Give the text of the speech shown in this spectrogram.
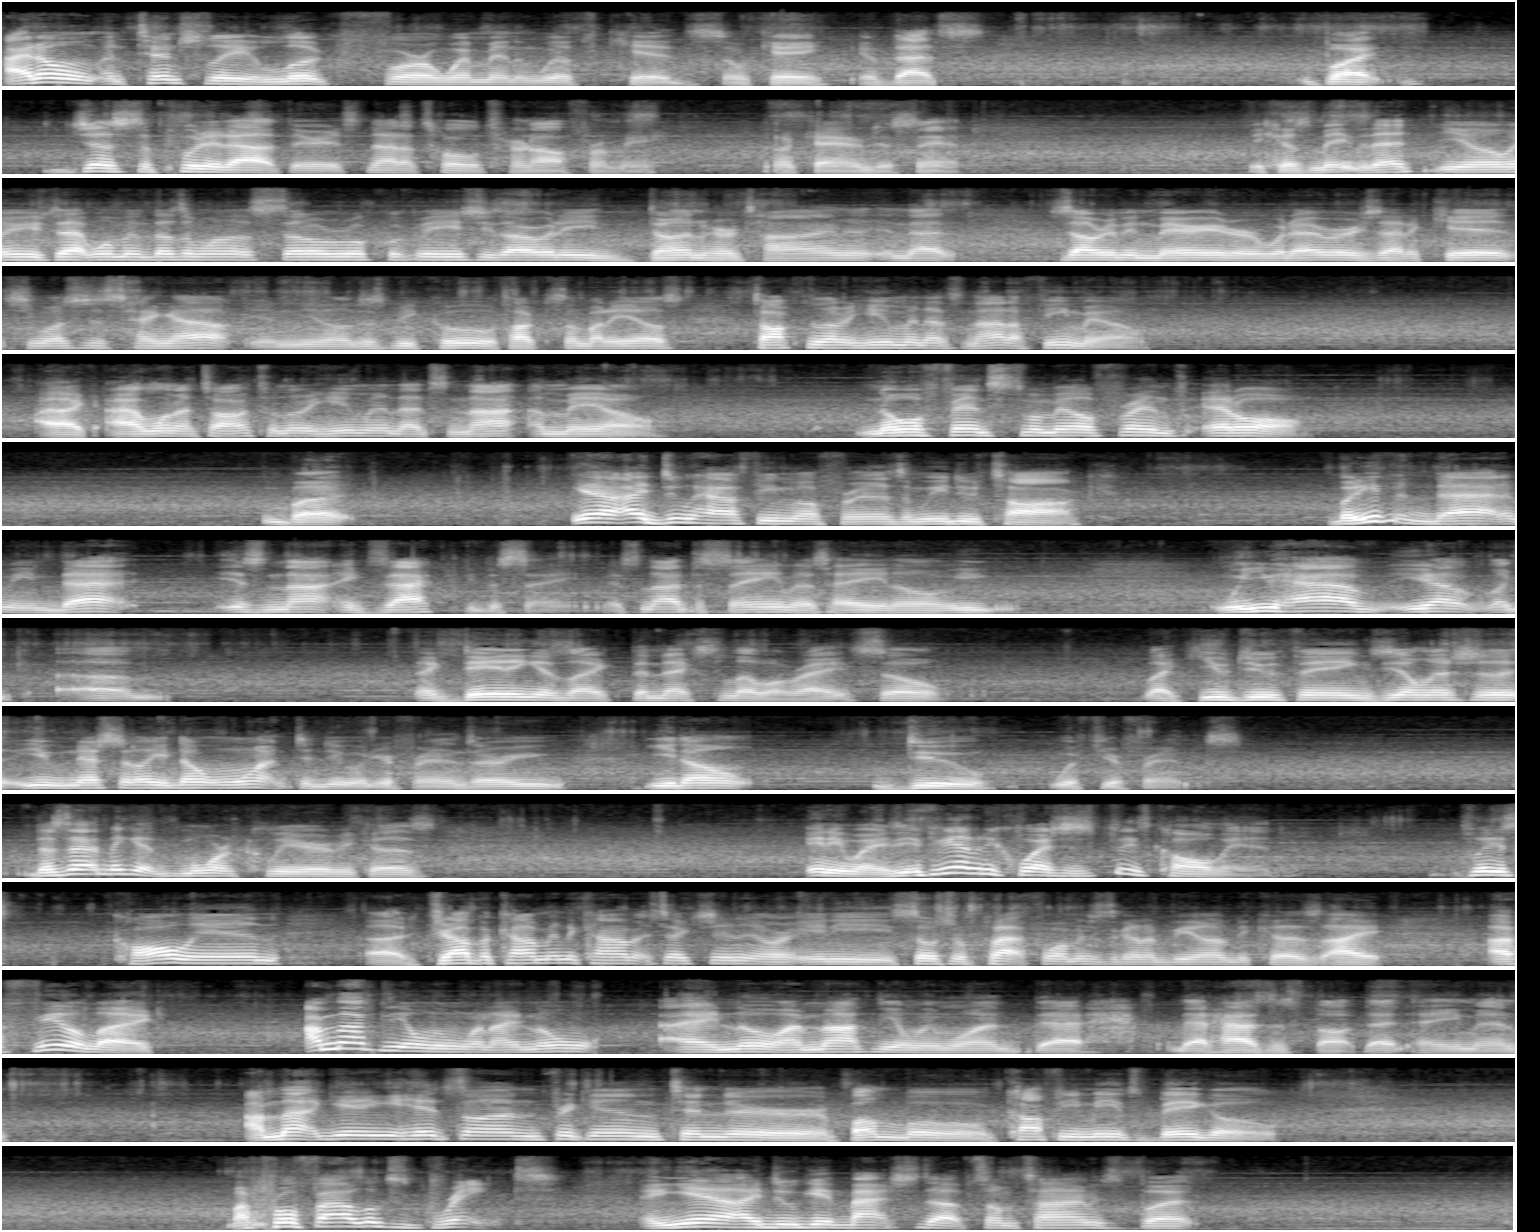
I don't intentionally look for women with kids. Okay, if that's. But just to put it out there, it's not a total turn off for me. Okay, I'm just saying. Because maybe that, you know, maybe that woman doesn't want to settle real quickly. She's already done her time in that she's already been married or whatever. She's had a kid. She wants to just hang out and, you know, just be cool, talk to somebody else, talk to another human that's not a female. I like I want to talk to another human that's not a male. No offense to my male friends at all. But yeah, I do have female friends and we do talk. But even that, I mean, that is not exactly the same. It's not the same as hey, you know, you when you have you have like um like dating is like the next level, right? So like you do things you don't necessarily you necessarily don't want to do with your friends or you you don't do with your friends. Does that make it more clear? Because, anyways, if you have any questions, please call in. Please call in, uh, drop a comment in the comment section or any social platform this is gonna be on because I, I feel like I'm not the only one. I know, I know, I'm not the only one that that has this thought that hey man, I'm not getting hits on freaking Tinder, Bumble, Coffee Meets Bagel. My profile looks great. And yeah, I do get matched up sometimes, but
